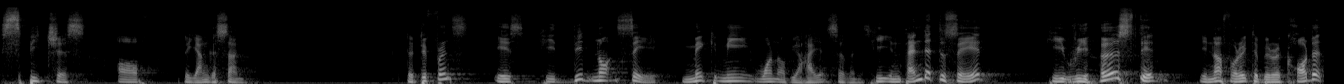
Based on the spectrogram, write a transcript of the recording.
speeches of the younger son? The difference is he did not say, Make me one of your hired servants. He intended to say it, he rehearsed it enough for it to be recorded,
